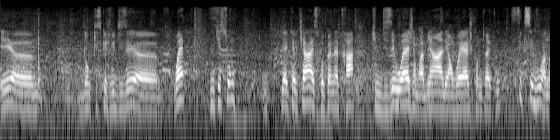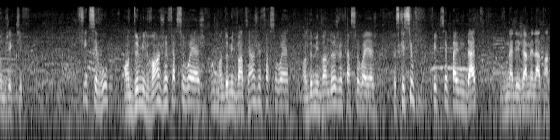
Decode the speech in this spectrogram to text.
Et euh, donc, qu'est-ce que je vous disais euh, Ouais, une question il y a quelqu'un, elle se reconnaîtra, qui me disait ouais j'aimerais bien aller en voyage comme toi et tout. Fixez-vous un objectif. Fixez-vous, en 2020 je vais faire ce voyage, en 2021 je vais faire ce voyage, en 2022 je vais faire ce voyage. Parce que si vous ne fixez pas une date, vous n'allez jamais l'atteindre.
